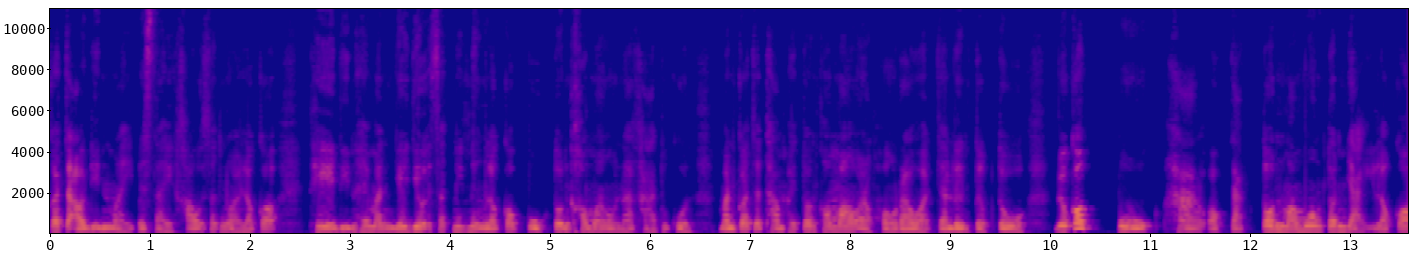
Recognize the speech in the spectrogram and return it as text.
ก็จะเอาดินใหม่ไปใส่เขาสักหน่อย แล้วก็เทดินให้มันเยอะๆสักนิดนึงแล้วก็ปลูกต้นข้าวเม่านะคะ ทุกคนมันก็จะทำให้ต้นข้าวเม่าของเราอะจเจริญเติบโตเบลก็ปลูกห่างออกจากต้นมะม่วงต้นใหญ่ แล้วก็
